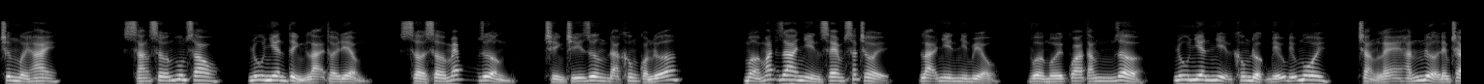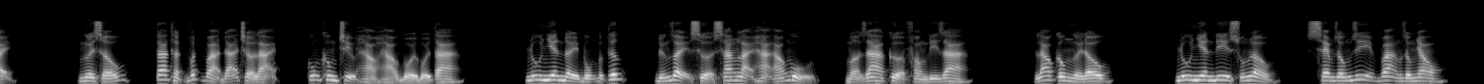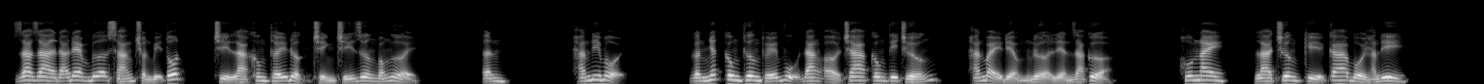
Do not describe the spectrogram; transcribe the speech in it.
Chương 12 Sáng sớm hôm sau, Nhu Nhiên tỉnh lại thời điểm, sờ sờ mép giường, Trình Trí Dương đã không còn nữa. Mở mắt ra nhìn xem sắc trời, lại nhìn nhìn biểu, vừa mới qua 8 giờ, Nhu Nhiên nhịn không được biểu biểu môi, chẳng lẽ hắn nửa đêm chạy. Người xấu, ta thật vất vả đã trở lại, cũng không chịu hảo hảo bồi bồi ta. Nhu Nhiên đầy bụng bực tức, đứng dậy sửa sang lại hạ áo ngủ, mở ra cửa phòng đi ra. Lao công người đâu? Nhu Nhiên đi xuống lầu, xem giống dị vạng giống nhau, Gia Gia đã đem bữa sáng chuẩn bị tốt, chỉ là không thấy được Trình Trí Dương bóng người. Ân, Hắn đi vội. Gần nhất công thương thuế vụ đang ở cha công ty trướng, hắn 7 điểm nửa liền ra cửa. Hôm nay, là Trương Kỳ ca bồi hắn đi.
